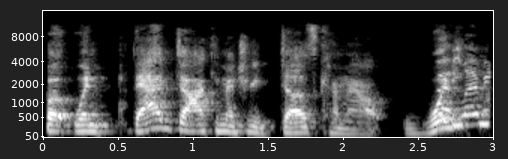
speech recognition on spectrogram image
but when that documentary does come out, what let you, me,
